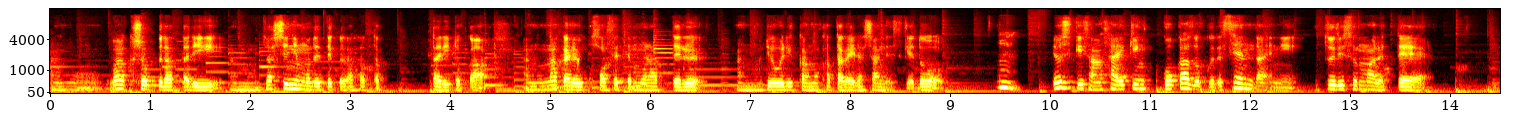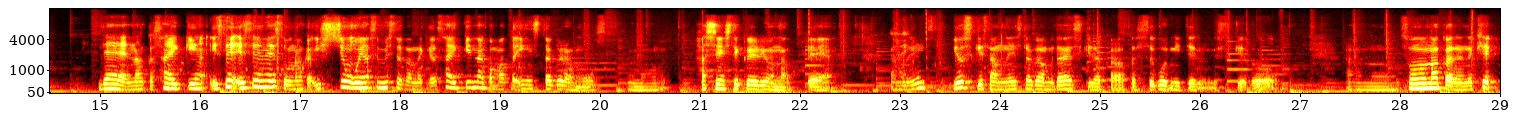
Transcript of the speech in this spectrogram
あのワークショップだったりあの雑誌にも出てくださったりとかあの仲良くさせてもらってるあの料理家の方がいらっしゃるんですけど、うん、よしきさん最近ご家族で仙台に移り住まれてでなんか最近 SNS をなんか一瞬お休みしてたんだけど最近なんかまたインスタグラムを発信してくれるようになってあのよしきさんのインスタグラム大好きだから私すごい見てるんですけどあのその中でねけ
